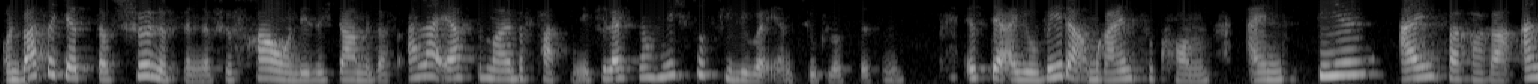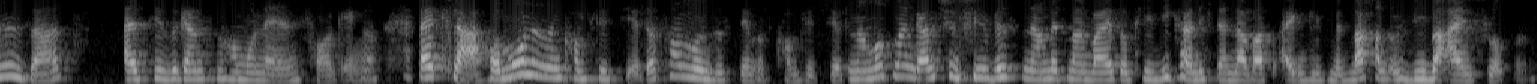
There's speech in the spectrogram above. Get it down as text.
Und was ich jetzt das Schöne finde für Frauen, die sich damit das allererste Mal befassen, die vielleicht noch nicht so viel über ihren Zyklus wissen, ist der Ayurveda, um reinzukommen, ein viel einfacherer Ansatz als diese ganzen hormonellen Vorgänge. Weil klar, Hormone sind kompliziert, das Hormonsystem ist kompliziert und da muss man ganz schön viel wissen, damit man weiß, okay, wie kann ich denn da was eigentlich mitmachen und wie beeinflussen.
